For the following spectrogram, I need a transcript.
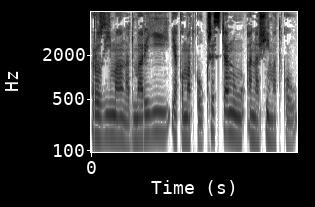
Rozjímal nad Marií jako matkou křesťanů a naší matkou.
